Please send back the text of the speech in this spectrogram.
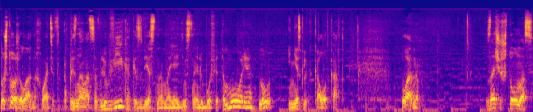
Ну что же, ладно, хватит признаваться в любви. Как известно, моя единственная любовь это море. Ну, и несколько колод карт. Ладно. Значит, что у нас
